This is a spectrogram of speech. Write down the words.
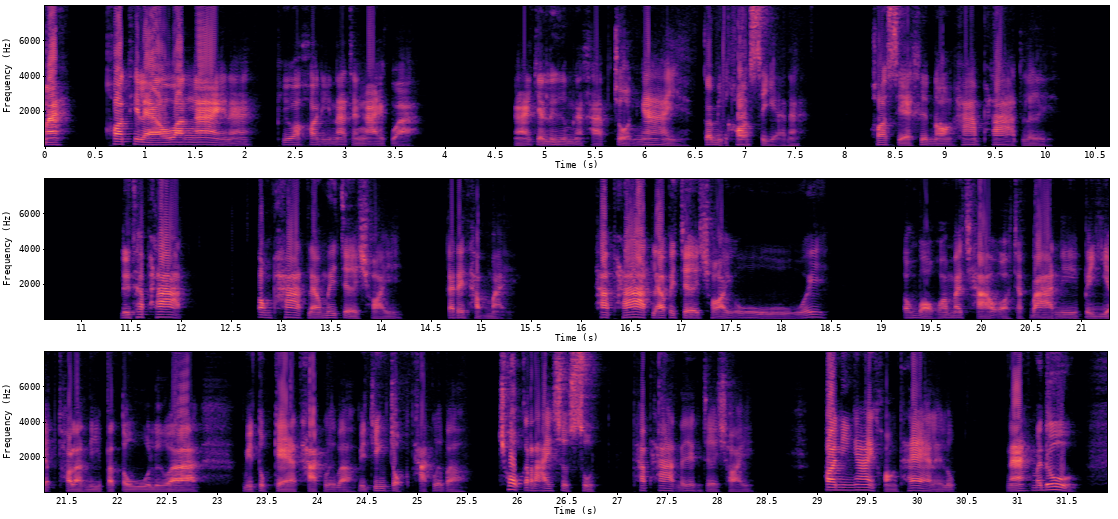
มาข้อที่แล้วว่าง่ายนะ พี่ว่าข้อนี้น่าจะง่ายกว่านะอย่าลืมนะครับ โจทย์ง่ายก็มีข้อเสียนะ ข้อเสียคือน้องห้ามพลาดเลย หรือถ้าพลาดต้องพลาดแล้วไม่เจอช้อยก็ได้ทำใหม่ ถ้าพลาดแล้วไปเจอช้อยโอ้ยต้องบอกว่ามื่อเช้าออกจากบ้านนี่ไปเหยียบธรณีประตูหรือว่ามีตุ๊กแกทักหรือเปล่า มีจิ้งจกทักหรือเปล่า โชคร้ายสุดๆ ถ้าพลาดแล้วยังเจอช้อย ข้อนี้ง่ายของแท้เลยลูกนะ มาดู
